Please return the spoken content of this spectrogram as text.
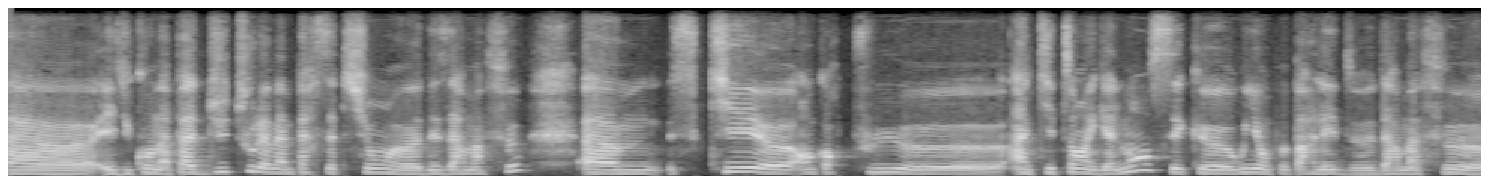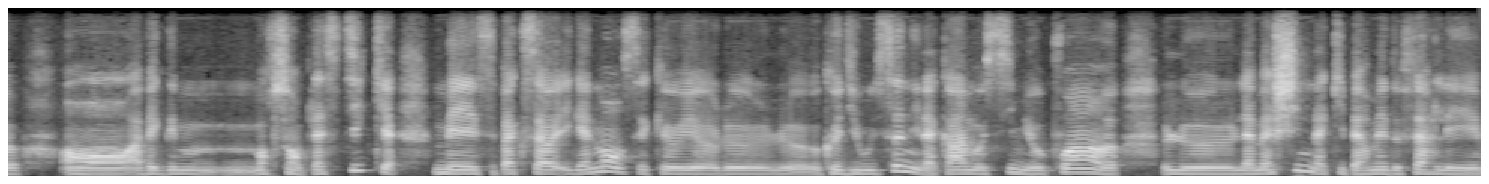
Euh, et du coup, on n'a pas du tout la même perception euh, des armes à feu. ce qui est encore plus inquiétant également, c'est que oui, on peut parler d'armes à feu avec des morceaux en plastique, mais c'est pas que ça également. C'est que Cody Wilson, il a quand même aussi mis au point la machine qui permet de faire les,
